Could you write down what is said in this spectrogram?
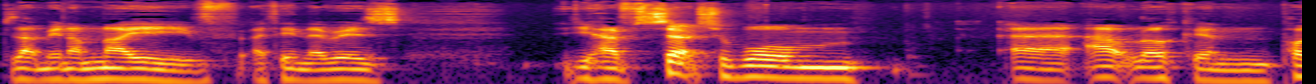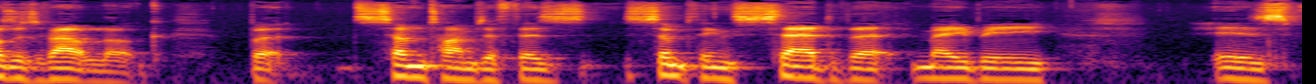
does that mean I'm naive? I think there is, you have such a warm uh, outlook and positive outlook, but sometimes if there's something said that maybe is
